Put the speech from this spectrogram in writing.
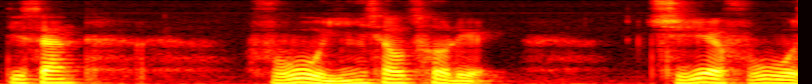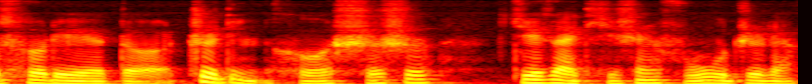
第三，服务营销策略，企业服务策略的制定和实施，皆在提升服务质量，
